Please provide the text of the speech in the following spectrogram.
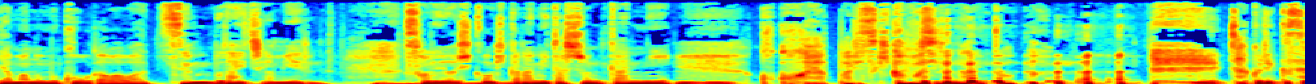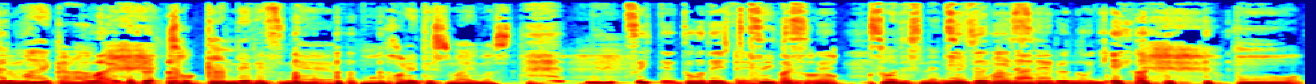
山の向こう側は全部大地が見えるんです。それを飛行機から見た瞬間に、ここがやっぱり好きかもしれないと。着陸する前から直感でですね、もう惚れてしまいまして。ね、ついてどうでした？やっぱり、ね、そうですね、水になれるのに。もう、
